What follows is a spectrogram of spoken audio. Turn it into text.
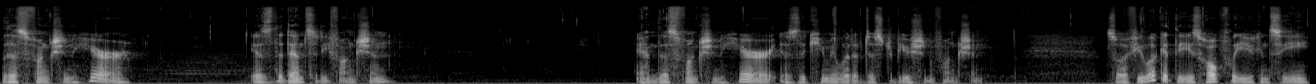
This function here is the density function and this function here is the cumulative distribution function. So if you look at these, hopefully you can see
